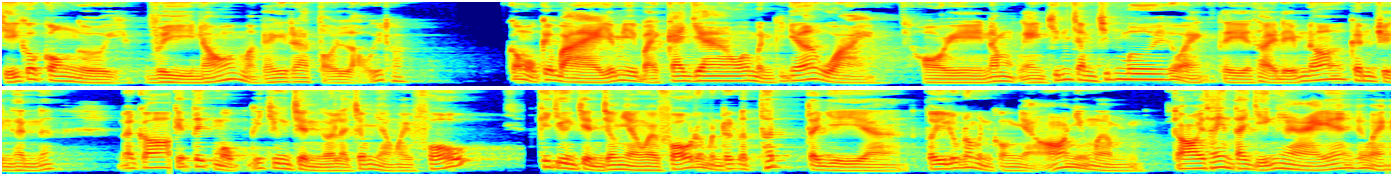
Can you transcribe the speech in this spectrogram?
Chỉ có con người vì nó mà gây ra tội lỗi thôi. Có một cái bài giống như bài ca dao á mình cứ nhớ hoài. Hồi năm 1990 các bạn thì thời điểm đó kênh truyền hình á nó có cái tiết mục cái chương trình gọi là trong nhà ngoài phố. Cái chương trình trong nhà ngoài phố đó mình rất là thích tại vì à, tuy lúc đó mình còn nhỏ nhưng mà coi thấy người ta diễn hài á các bạn.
